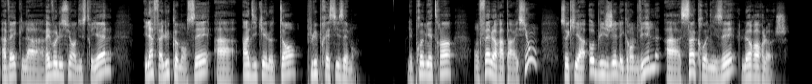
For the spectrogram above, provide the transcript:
avec la révolution industrielle, il a fallu commencer à indiquer le temps plus précisément. Les premiers trains ont fait leur apparition, ce qui a obligé les grandes villes à synchroniser leur horloge.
